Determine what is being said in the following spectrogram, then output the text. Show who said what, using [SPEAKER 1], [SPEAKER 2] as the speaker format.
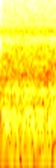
[SPEAKER 1] Shit.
